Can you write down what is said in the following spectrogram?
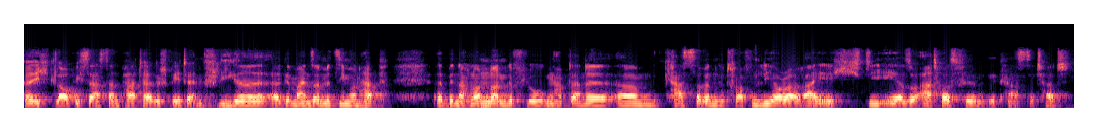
Äh, ich glaube, ich saß dann ein paar Tage später im Flieger äh, gemeinsam mit Simon Happ, äh, bin nach London geflogen, habe da eine ähm, Casterin getroffen, Liora Reich, die eher so Arthouse-Filme gecastet hat.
